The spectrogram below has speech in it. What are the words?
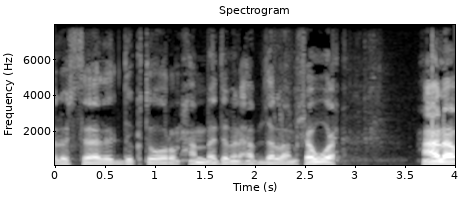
الأستاذ الدكتور محمد بن عبد الله مشوح على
